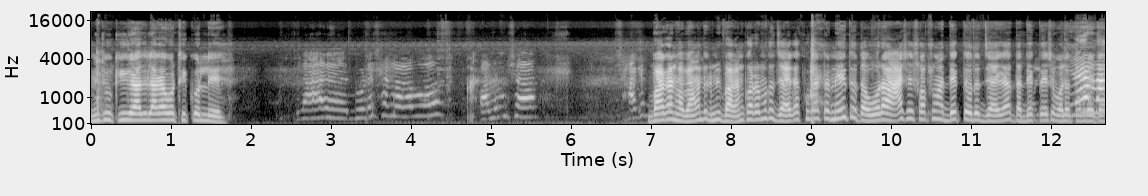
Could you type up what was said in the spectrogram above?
মিঠু, কি গাছ লাগাবো ঠিক করলে? বাগান হবে, আমাদের এমনি বাগান করার মতো জায়গা খুব একটা নেই তো, তা ওরা আসে সব সময় দেখতে ওদের জায়গা, তা দেখতে এসে বলে তোমরা এটা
